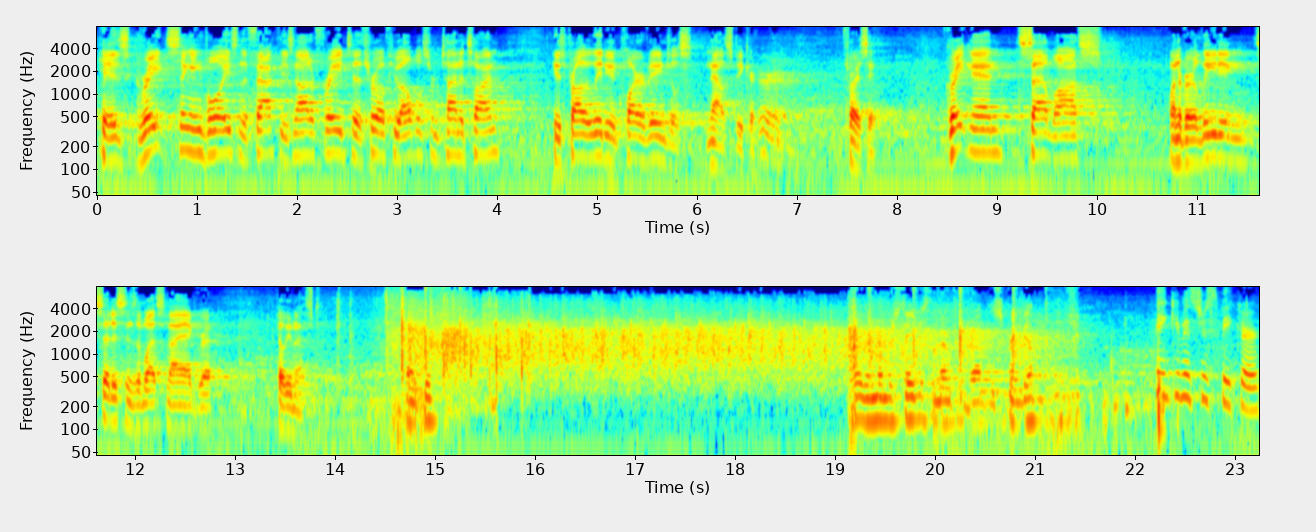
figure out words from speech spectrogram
his great singing voice, and the fact that he's not afraid to throw a few elbows from time to time, he's probably leading a choir of angels now, Speaker. Sure. Try to say. Great man, sad loss, one of our leading citizens of West Niagara. He'll be missed. Thank you. Further member status, the member from Brampton Springdale. Thank you, Mr. Speaker.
